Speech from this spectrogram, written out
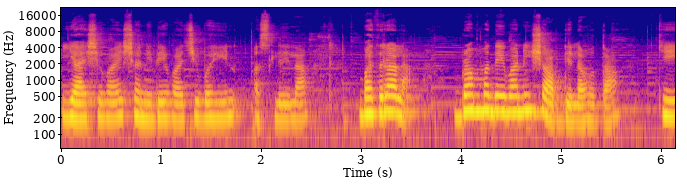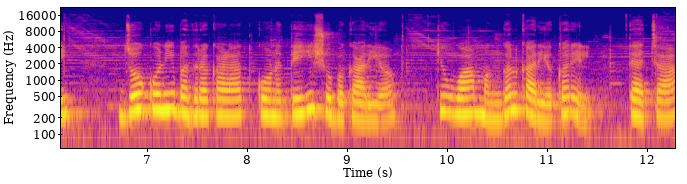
याशिवाय शनिदेवाची बहीण असलेला भद्राला ब्रह्मदेवाने शाप दिला होता की जो कोणी भद्रकाळात कोणतेही शुभकार्य किंवा मंगल कार्य करेल त्याचा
